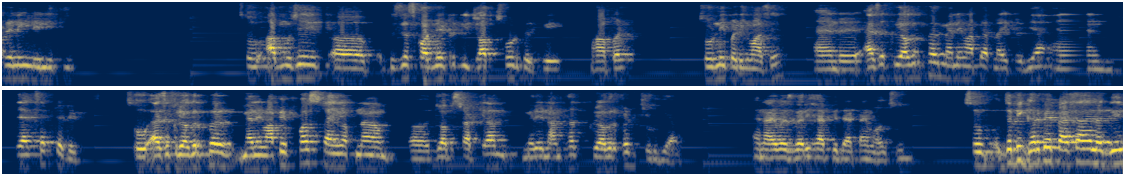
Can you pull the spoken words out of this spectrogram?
ट्रेनिंग लेनी थी। सो अब मुझे बिज़नेस कोऑर्डिनेटर की जॉब छोड़ करके वहाँ पर छोड़नी पड़ी वहाँ से। एंड एज अ कोरियोग्राफर मैंने वहाँ पे अप्लाई कर दिया and they accepted it so as a choreographer मैंने वहाँ पे फ़र्स्ट टाइम अपना जॉब स्टार्ट किया। मेरे नाम के साथ कोरियोग्राफर जुड़ गया and I was very happy that time also so जब भी घर पे पैसा आने लगे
